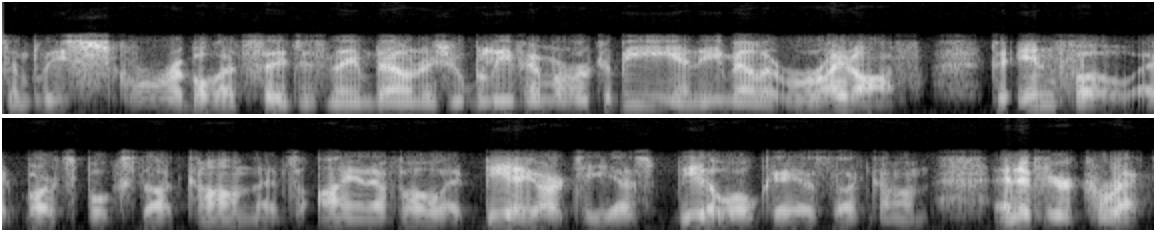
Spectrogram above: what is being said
simply scribble that sage's name down as you believe him or her to be and email it right off to info at bartsbooks.com. That's I-N-F-O at B-A-R-T-S-B-O-O-K-S dot com. And if you're correct,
